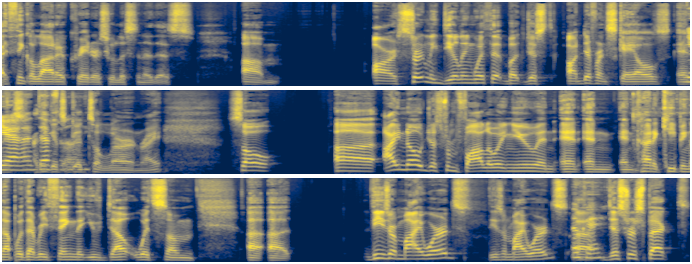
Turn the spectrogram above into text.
i think a lot of creators who listen to this um are certainly dealing with it but just on different scales and Yeah, i think it's good to learn right so uh i know just from following you and and and and kind of keeping up with everything that you've dealt with some uh uh these are my words these are my words Okay. uh, disrespect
